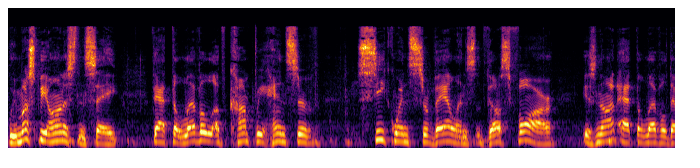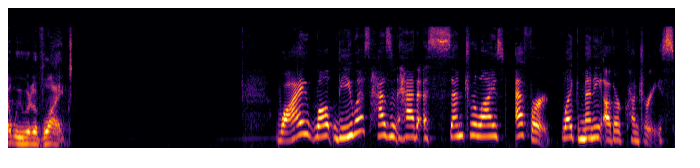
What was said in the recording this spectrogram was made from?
We must be honest and say that the level of comprehensive sequence surveillance thus far is not at the level that we would have liked. Why? Well, the U.S. hasn't had a centralized effort like many other countries.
